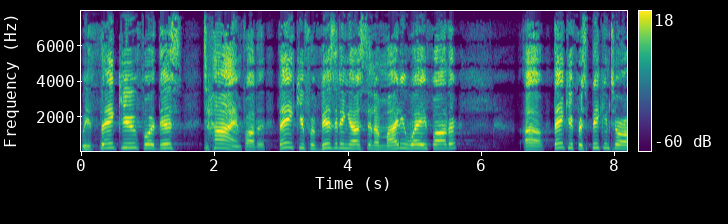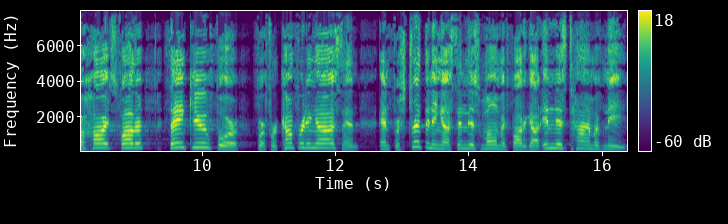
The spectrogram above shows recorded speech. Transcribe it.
we thank you for this time, Father. Thank you for visiting us in a mighty way, Father. Uh, thank you for speaking to our hearts, Father. Thank you for, for, for comforting us and, and for strengthening us in this moment, Father God, in this time of need.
